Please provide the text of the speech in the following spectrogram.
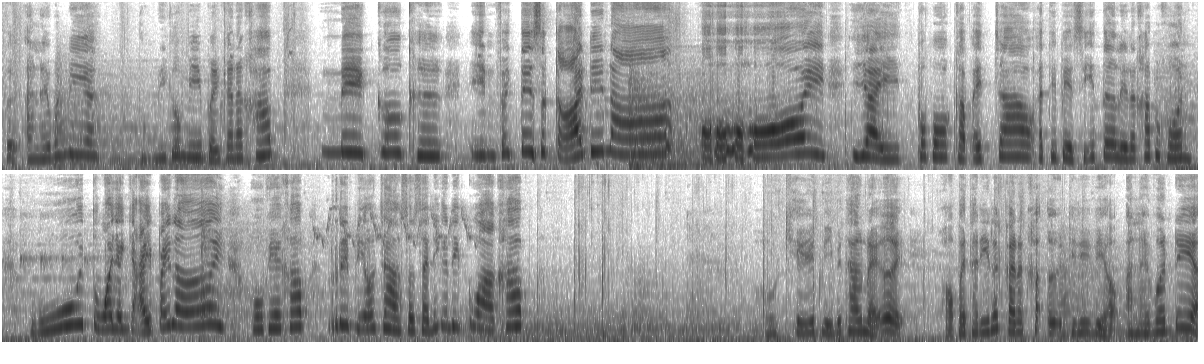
เอออะไรวะเนี่ยตรงนี้ก็มีเหมือนกันนะครับ นี่ก็คือ Infected Scar นี่นะโอ้โหยใหญ่พอๆกับไอ้เจ้าอัติเบตซีเตอร์เลยนะครับทุกคนโอ้ยตัวอย่างใหญ่ไปเลย โอเคครับ รีบหนีออกจากสวนสัตว์นี้กันดีกว่าครับ โอเคหนีไปทางไหนเอ่ยขอไปทางนี้แล้วกันนะครับเออดีเดี๋ยวอะไรวะเนี่ย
